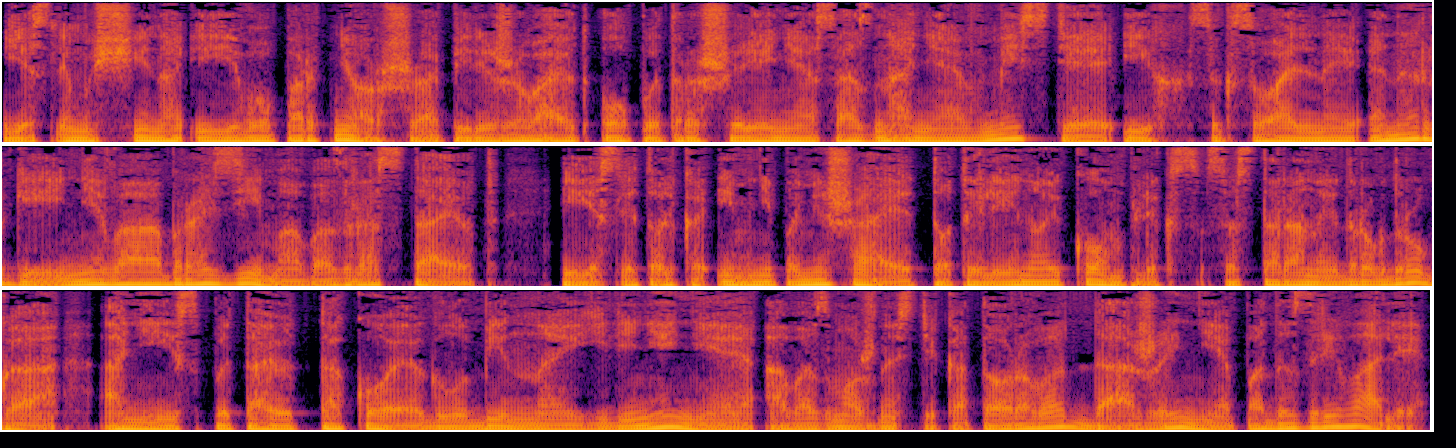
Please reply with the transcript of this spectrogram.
Если мужчина и его партнерша переживают опыт расширения сознания вместе, их сексуальные энергии невообразимо возрастают – и если только им не помешает тот или иной комплекс со стороны друг друга, они испытают такое глубинное единение, о возможности которого даже не подозревали.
